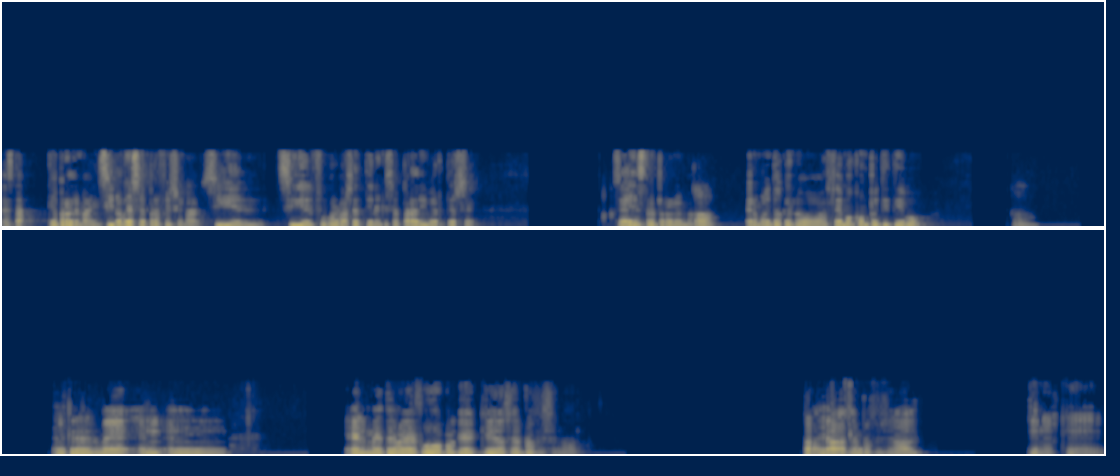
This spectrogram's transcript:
Ya está. ¿Qué problema hay? Si no voy a ser profesional, si el, si el fútbol base tiene que ser para divertirse. O sea, ahí está el problema. Ah en el momento que lo hacemos competitivo. Ah. El creerme, el, el, el meterme en el fútbol porque quiero ser profesional. Para llegar a ser profesional tienes que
